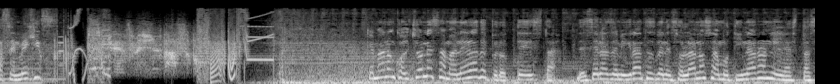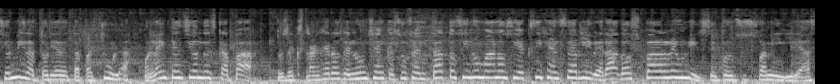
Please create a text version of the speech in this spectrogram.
¿Qué pasa en México? Quemaron colchones a manera de protesta. Decenas de migrantes venezolanos se amotinaron en la estación migratoria de Tapachula con la intención de escapar. Los extranjeros denuncian que sufren tratos inhumanos y exigen ser liberados para reunirse con sus familias.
